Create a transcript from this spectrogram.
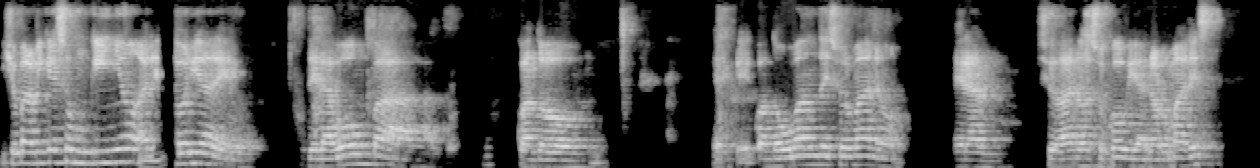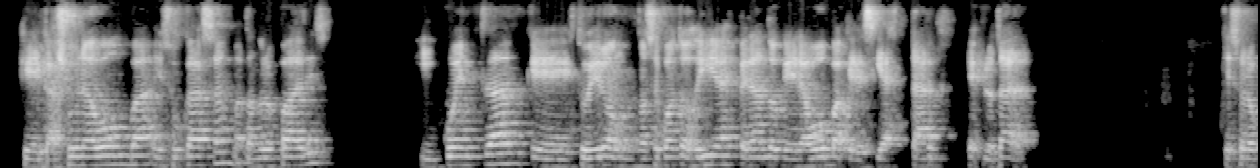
Y yo para mí que eso es un guiño a la Mm. historia de, de la bomba cuando, cuando Wanda y su hermano eran ciudadanos de Sokovia normales, que cayó una bomba en su casa matando a los padres y cuentan que estuvieron no sé cuántos días esperando que la bomba que decía Stark explotara. Que eso lo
